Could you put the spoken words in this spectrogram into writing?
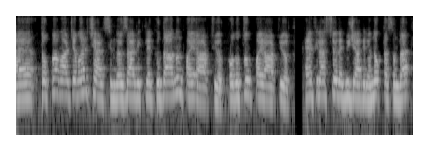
e, toplam harcamalar içerisinde özellikle gıdanın payı artıyor, konutun payı artıyor. Enflasyonla mücadele noktasında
